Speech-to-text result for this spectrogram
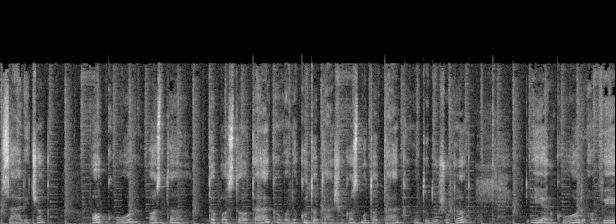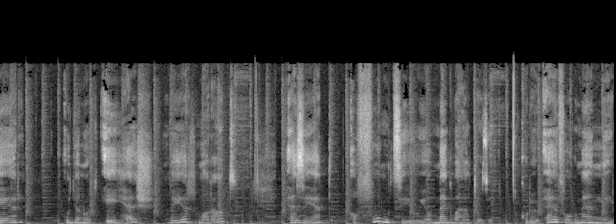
szállítsak. Akkor azt tapasztalták, vagy a kutatások azt mutatták a tudósoknak, hogy ilyenkor a vér ugyanúgy éhes vér marad, ezért a funkciója megváltozik. Akkor ő el fog menni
